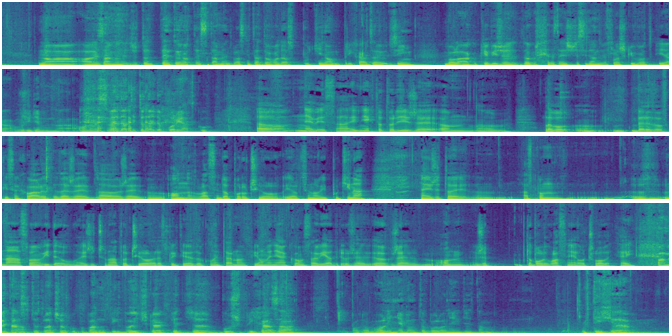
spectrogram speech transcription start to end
No a, ale zaujímavé, že to, tento jeho testament, vlastne tá dohoda s Putinom prichádzajúcim, bolo ako keby, že dobre, ešte si dám dve flašky vodky a už idem na onen svet a ty to daj do poriadku. Uh, nevie sa. Niekto tvrdí, že um, uh, lebo uh, Berezovský sa chválil teda, že, uh, že on vlastne doporučil Jelcinovi Putina, hej, že to je aspoň na svojom videu, hej, že čo natočil, respektíve v dokumentárnom filme nejakom sa vyjadril, že, že on, že to boli vlastne jeho človek. Hej. Pamätám no. si tú tlačovku po padnutých dvojičkách, keď Bush prichádza pod holým nebom, to bolo niekde tam v tých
